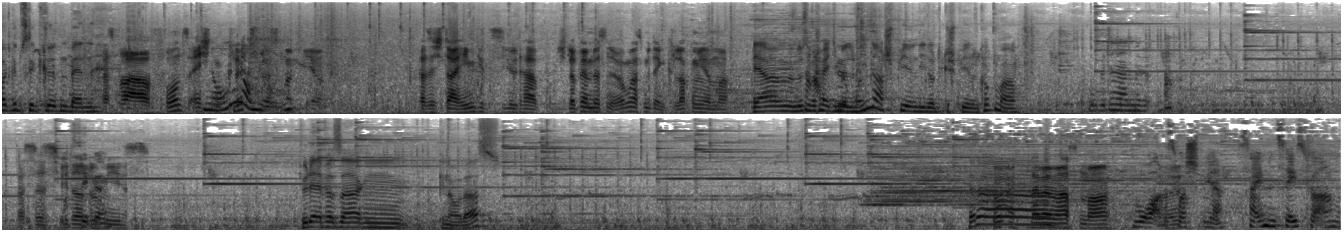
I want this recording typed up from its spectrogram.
Heute gibt's gegrillten Ben. Das war vor uns echt ein Nom, nom, Glücksgriff nom. von mir. Dass ich da hingezielt habe. Ich glaube, wir müssen irgendwas mit den Glocken hier machen. Ja, wir müssen wahrscheinlich die Melodie nachspielen, die dort gespielt wird. Guck mal. Wo bitte dann mit. Ach, Das ist wieder Digga. Lumis. Ich würde einfach sagen, genau das. Bleib beim Tada! ersten Mal. boah, das war schwer. Simon Says für Arme.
